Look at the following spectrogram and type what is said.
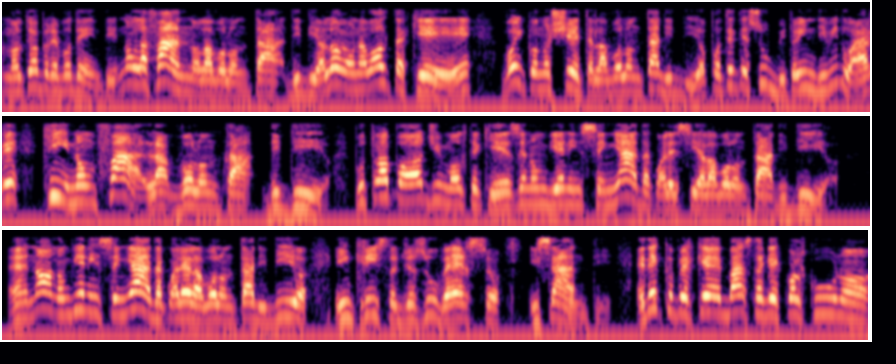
molte opere potenti, non la fanno la volontà di Dio. Allora una volta che voi conoscete la volontà di Dio potete subito individuare chi non fa la volontà di Dio. Purtroppo oggi in molte chiese non viene insegnata quale sia la volontà di Dio. Eh? No, non viene insegnata qual è la volontà di Dio in Cristo Gesù verso i santi. Ed ecco perché basta che qualcuno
